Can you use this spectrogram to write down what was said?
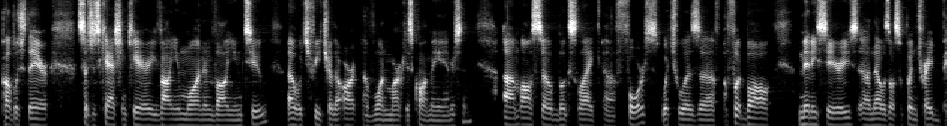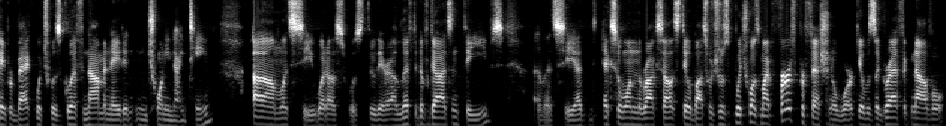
published there such as Cash and Carry Volume One and Volume Two, uh, which feature the art of one Marcus Kwame Anderson. Um, also, books like uh, Force, which was a, a football miniseries uh, that was also put in trade paperback, which was Glyph nominated in 2019. Um, let's see what else was through there. Lifted of Gods and Thieves. Uh, let's see, Exo One and the Rock Solid Steel Bots, which was which was my first professional work. It was a graphic novel,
